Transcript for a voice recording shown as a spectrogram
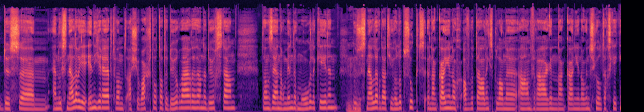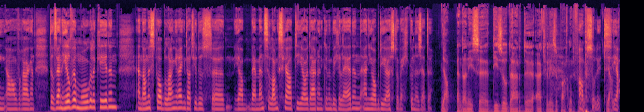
Dus, ehm, en hoe sneller je ingrijpt, want als je wacht totdat de deurwaarders aan de deur staan, dan zijn er minder mogelijkheden. Dus hoe sneller dat je hulp zoekt, en dan kan je nog afbetalingsplannen aanvragen, dan kan je nog een schuldherschikking aanvragen. Er zijn heel veel mogelijkheden en dan is het wel belangrijk dat je dus eh, ja, bij mensen langsgaat die jou daarin kunnen begeleiden en jou op de juiste weg kunnen zetten. Ja, en dan is eh, DISO daar de uitgelezen partner voor. Absoluut, Ja. ja.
